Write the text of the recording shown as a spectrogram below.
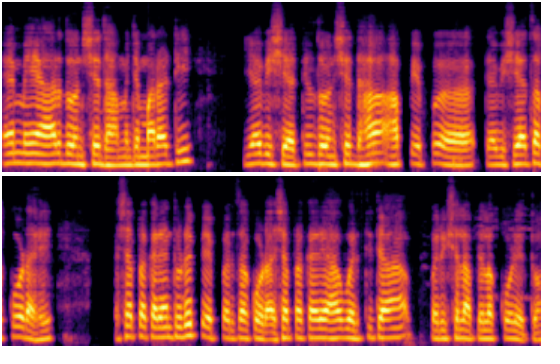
एम ए आर दोनशे दहा म्हणजे मराठी या विषयातील दोनशे दहा हा पेपर त्या विषयाचा कोड आहे. अशा प्रकारे आणि थोडे पेपरचा कोड अशा प्रकारे हा वरती त्या परीक्षेला आपल्याला कोड येतो.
